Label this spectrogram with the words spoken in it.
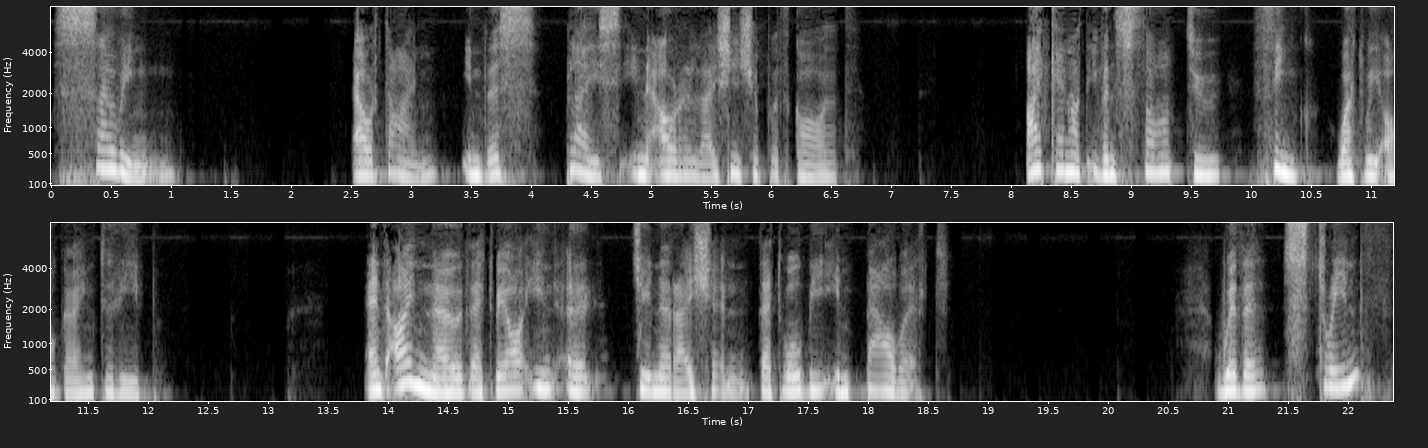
sowing our time in this place in our relationship with God, I cannot even start to think what we are going to reap. And I know that we are in a generation that will be empowered with the strength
